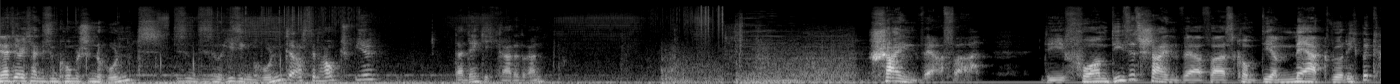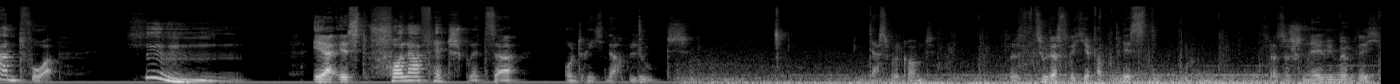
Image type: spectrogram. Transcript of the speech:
Erinnert ihr euch an diesen komischen Hund? Diesen, diesen riesigen Hund aus dem Hauptspiel? Da denke ich gerade dran. Scheinwerfer. Die Form dieses Scheinwerfers kommt dir merkwürdig bekannt vor. Hm. Er ist voller Fettspritzer und riecht nach Blut. Das wohl kommt. Sieh zu, dass du dich hier verpisst. So schnell wie möglich.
